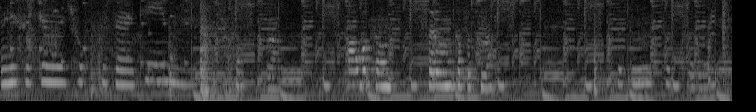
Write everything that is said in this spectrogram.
Anne saçım çok güzel değil mi? Çok güzel. Al bakalım. Sarılın kafasına. Kafasını. Kurulayalım.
